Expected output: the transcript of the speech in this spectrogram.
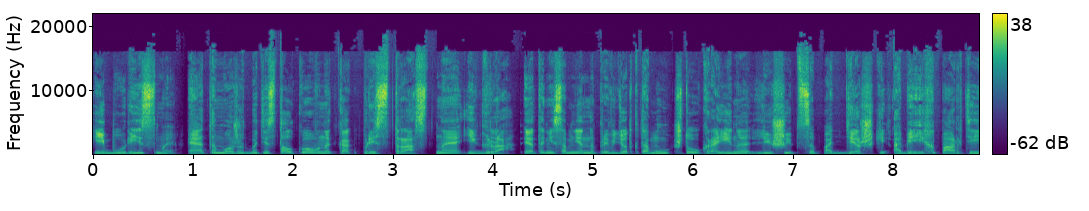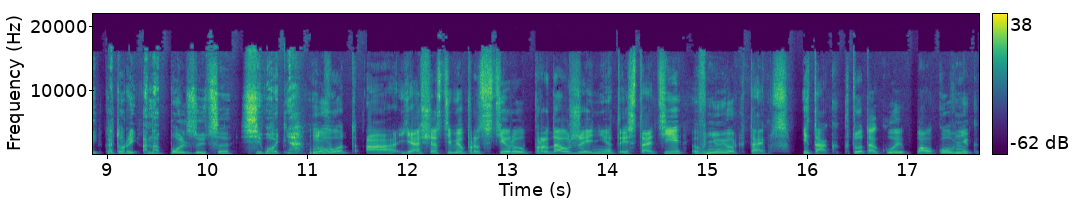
и Бурисмы, это может быть истолковано как пристрастная игра. Это, несомненно, приведет к тому, что Украина лишится поддержки обеих партий, которой она пользуется сегодня. Ну вот, а я сейчас тебе процитирую продолжение этой статьи в «Нью-Йорк Таймс». Итак, кто такой полковник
